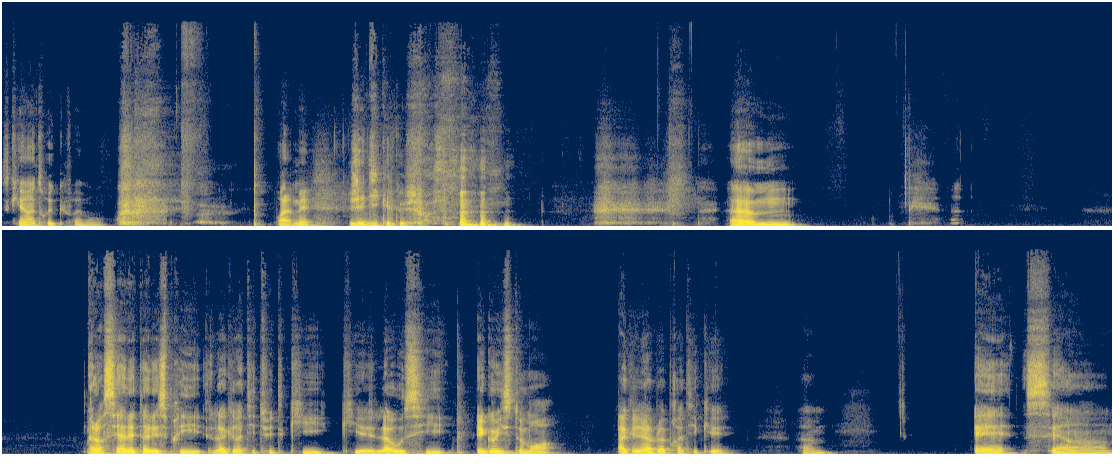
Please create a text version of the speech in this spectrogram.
Ce qui est un truc vraiment... voilà, mais j'ai dit quelque chose. Alors c'est un état d'esprit, la gratitude, qui, qui, est là aussi égoïstement agréable à pratiquer. Euh, et c'est un,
